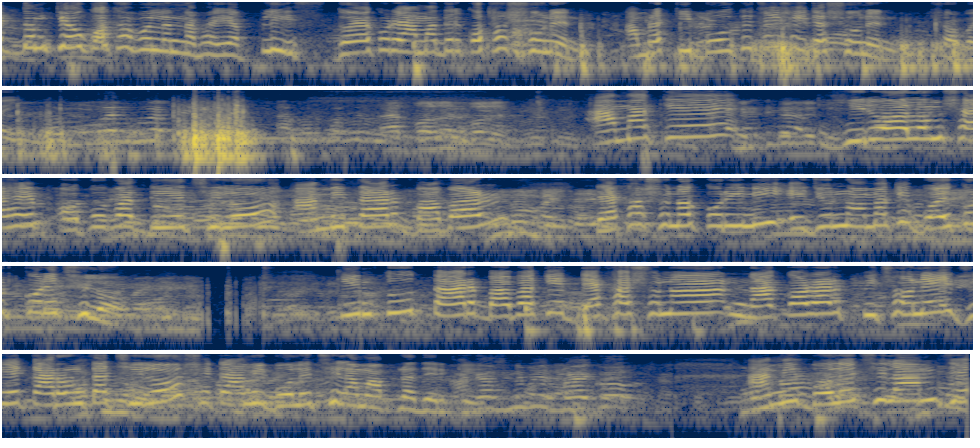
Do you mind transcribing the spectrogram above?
একদম কেউ কথা বললেন না ভাইয়া, প্লিজ, দয়া করে আমাদের কথা শোনেন। আমরা কি বলতে চাই সেটা শোনেন সবাই। আমাকে হিরো আলম সাহেব অপবাদ দিয়েছিল, আমি তার বাবার দেখাশোনা করিনি, এই জন্য আমাকে বয়কট করেছিল। কিন্তু তার বাবাকে দেখাশোনা না করার পিছনে যে কারণটা ছিল, সেটা আমি বলেছিলাম আপনাদেরকে। আমি বলেছিলাম যে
